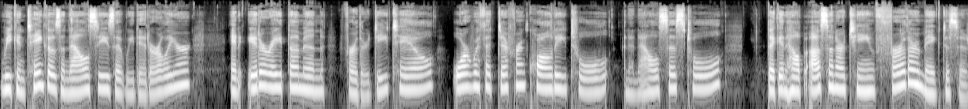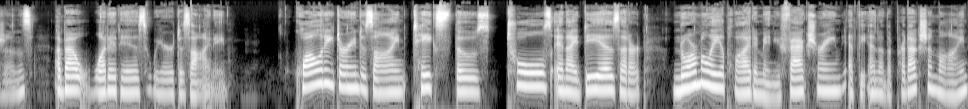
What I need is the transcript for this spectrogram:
we can take those analyses that we did earlier and iterate them in further detail or with a different quality tool, an analysis tool that can help us and our team further make decisions about what it is we're designing. Quality during design takes those tools and ideas that are normally applied in manufacturing at the end of the production line,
